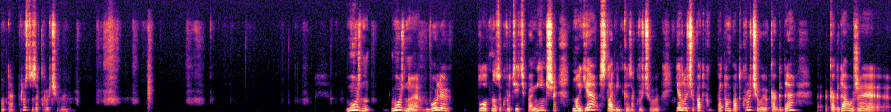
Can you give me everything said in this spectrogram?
Вот так. Просто закручиваю. Можно, можно более плотно закрутить, поменьше. Но я слабенько закручиваю. Я лучше под, потом подкручиваю, когда, когда уже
